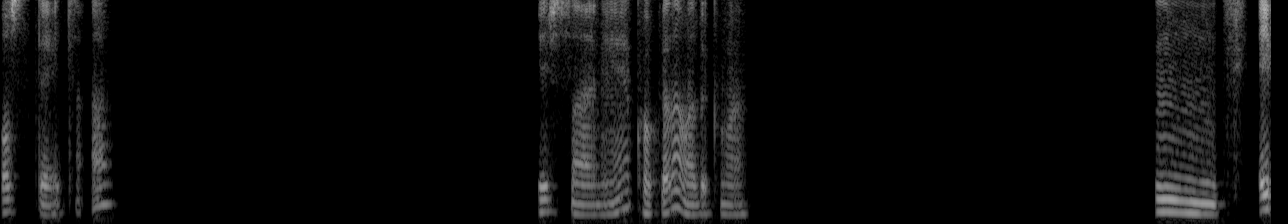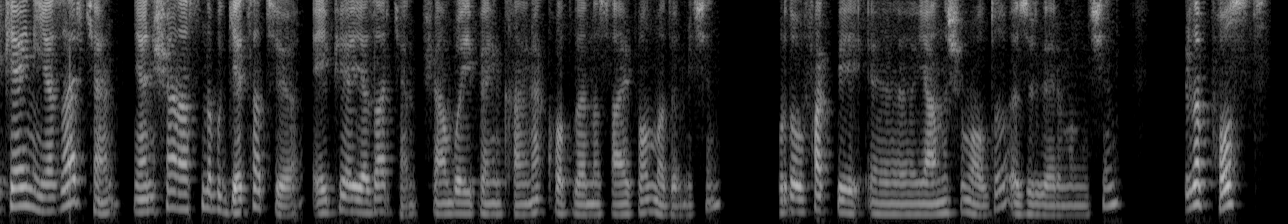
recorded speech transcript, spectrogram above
Post data. Bir saniye kopyalamadık mı? Hmm. API'ni yazarken yani şu an aslında bu get atıyor. API yazarken şu an bu API'nin kaynak kodlarına sahip olmadığım için burada ufak bir e, yanlışım oldu. Özür dilerim bunun için. Burada post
